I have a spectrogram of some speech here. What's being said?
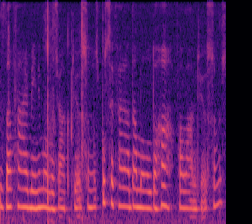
zafer benim olacak diyorsunuz. Bu sefer adam oldu ha falan diyorsunuz.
